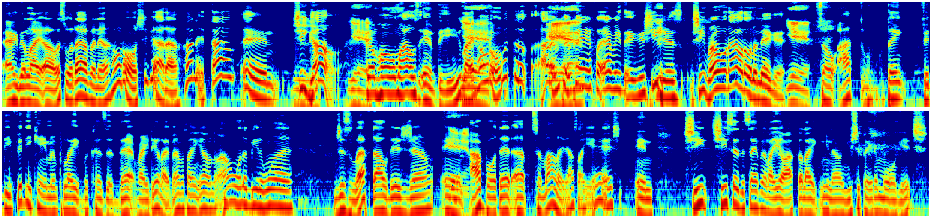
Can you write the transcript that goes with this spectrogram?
acting like, oh, it's whatever. And then hold on, she got a hundred thousand and she Mm. gone. Yeah. Come home house empty. You like, hold on, what the I done Yeah. paying for everything and she just she rolled out on a nigga. Yeah. So I th- think 50-50 came in play because of that right there. Like I was like, yo, no, I don't want to be the one just left out this jump. And Yeah. I brought that up to my lady. I was like, yeah, and she she said the same thing. Like, yo, I feel like you know you should pay the mortgage,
